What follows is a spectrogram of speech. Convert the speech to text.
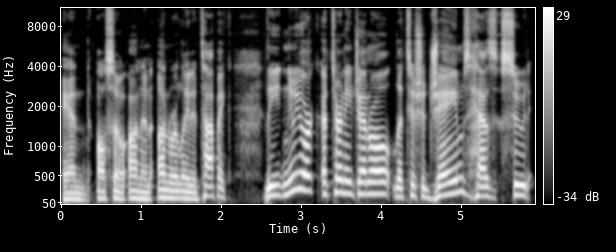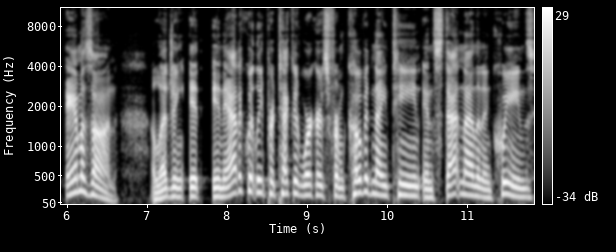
and also on an unrelated topic, the New York Attorney General Letitia James has sued Amazon, alleging it inadequately protected workers from COVID 19 in Staten Island and Queens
